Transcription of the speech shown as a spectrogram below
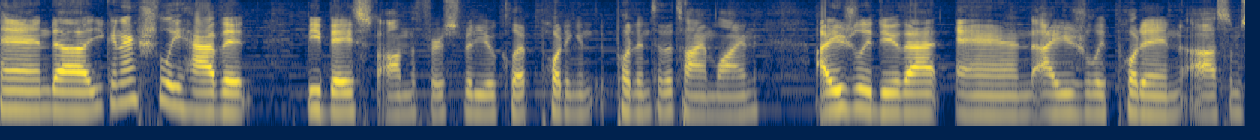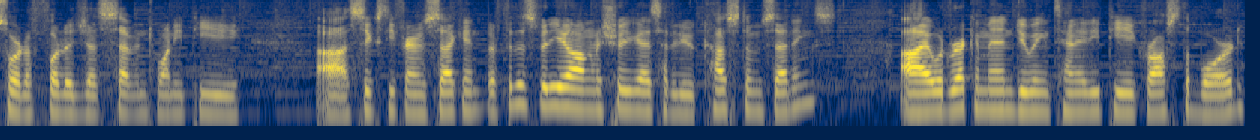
And uh, you can actually have it be based on the first video clip putting in, put into the timeline. I usually do that, and I usually put in uh, some sort of footage at 720p, uh, 60 frames a second. But for this video, I'm going to show you guys how to do custom settings. I would recommend doing 1080p across the board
